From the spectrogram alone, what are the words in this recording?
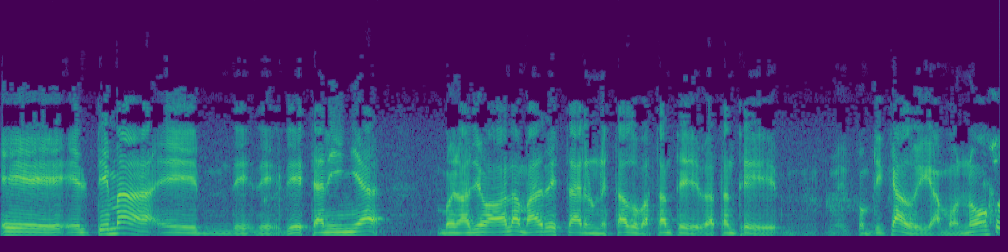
eh, el tema eh, de esta niña bueno, ha llevado a la madre a estar en un estado bastante, bastante eh, complicado, digamos, ¿no? Sí.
